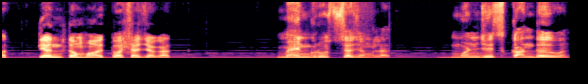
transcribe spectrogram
अत्यंत महत्त्वाच्या जगात मॅनग्रोव्हच्या जंगलात. म्हणजेच कांदळवन.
